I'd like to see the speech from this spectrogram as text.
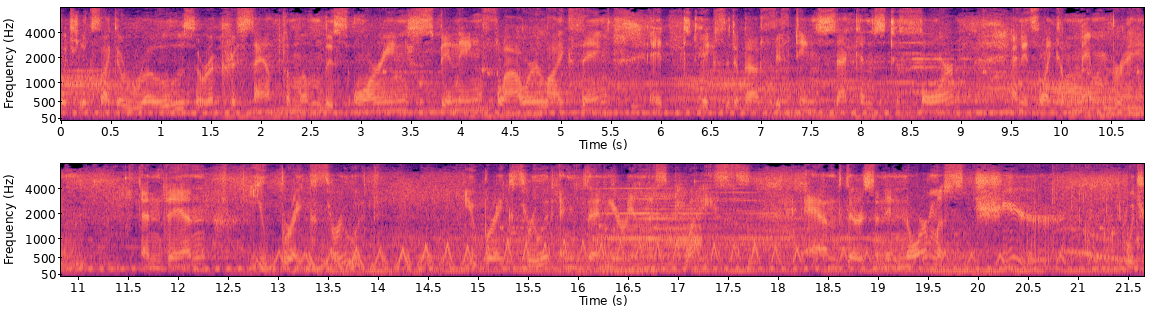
which looks like a rose or a chrysanthemum, this orange spinning flower like thing. It takes it about 15 seconds to form, and it's like a membrane. And then you break through it. You break through it, and then you're in this place. And there's an enormous cheer which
